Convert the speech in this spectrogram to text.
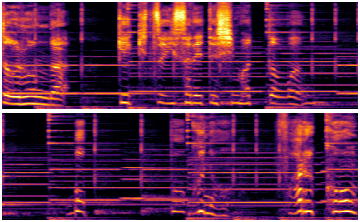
ドローンが撃墜されてしまったわ。ぼ僕のファルコン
